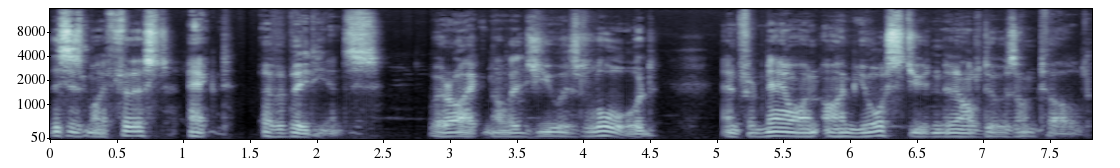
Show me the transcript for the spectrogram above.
this is my first act of obedience, where I acknowledge you as Lord, and from now on, I'm your student and I'll do as I'm told.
